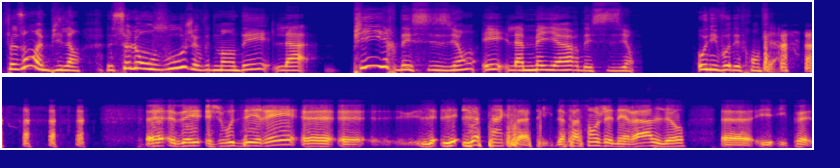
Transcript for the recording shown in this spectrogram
faisons un bilan. Selon vous, je vais vous demander la pire décision et la meilleure décision au niveau des frontières. Euh, ben, je vous dirais euh, euh, le, temps que ça a pris. De façon générale, là, il, peut,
